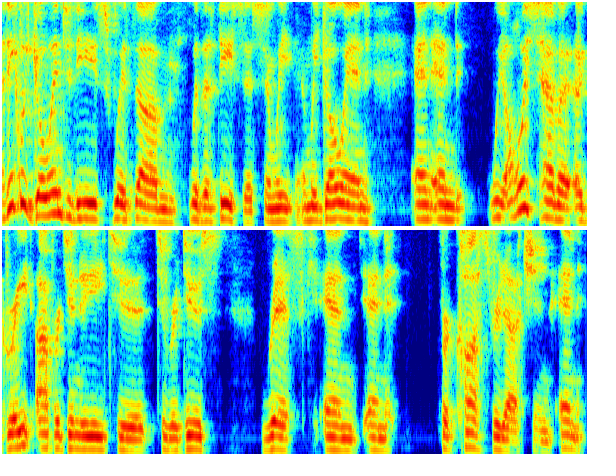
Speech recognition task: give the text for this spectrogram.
I think we go into these with um, with a thesis, and we and we go in, and and we always have a, a great opportunity to to reduce risk and and for cost reduction. And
